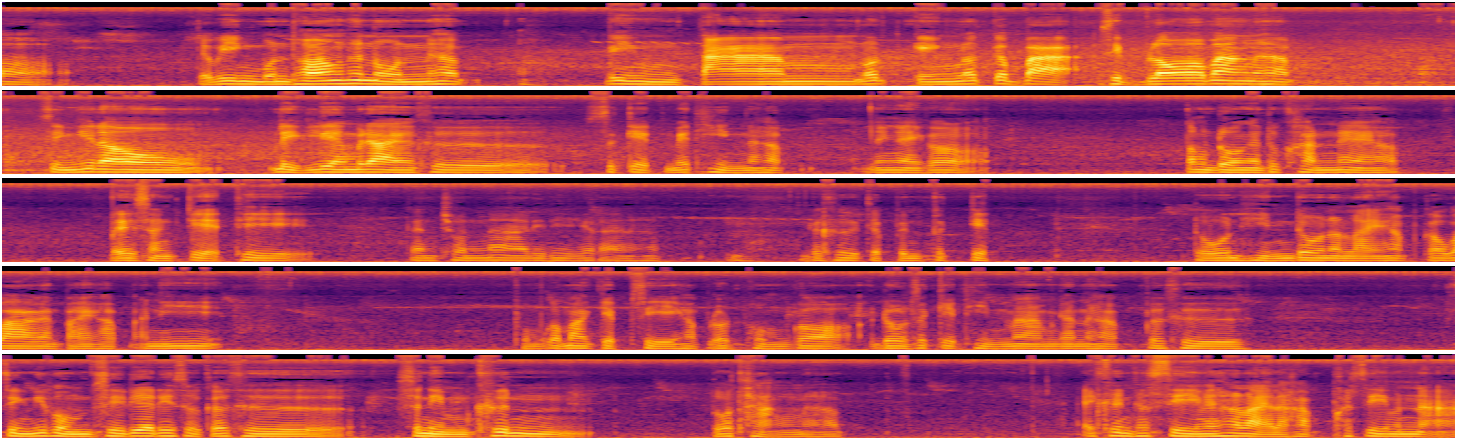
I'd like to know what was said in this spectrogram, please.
จะวิ่งบนท้องถนนนะครับ วิ่งตามรถเก๋งรถกระบะสิบล้อบ้างนะครับ สิ่งที่เราหลีกเลี่ยงไม่ได้ก็คือสเก็ดเม็ดหินนะครับ ยังไงก็ต้องโดนกันทุกคันแน่ครับ ไปสังเกตที่กันชนหน้าดีๆก็ได้นะครับ ก็คือจะเป็นสเก็ดโดนหินโดนอะไรครับ ก็ว่ากันไปครับ อันนี้ผมก็มาเก็บสีครับ รถผมก็โดนสะเก็ดหินมาเหมือนกันนะครับ ก็คือ สิ่งที่ผมซีเรียสที่สุดก็คือสนิมขึ้นตัวถังนะครับ ไอ้ขึ้นคัสซีไม่เท่าไหร่แล้วครับคัสซีมันหนา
